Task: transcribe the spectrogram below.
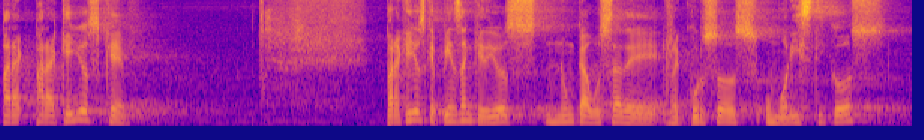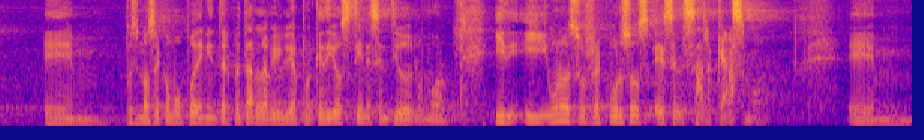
para, para aquellos que... Para aquellos que piensan que Dios nunca usa de recursos humorísticos, Em, pues no sé cómo pueden interpretar la Biblia porque Dios tiene sentido del humor. Y, uno de sus recursos es el sarcasmo. Em,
